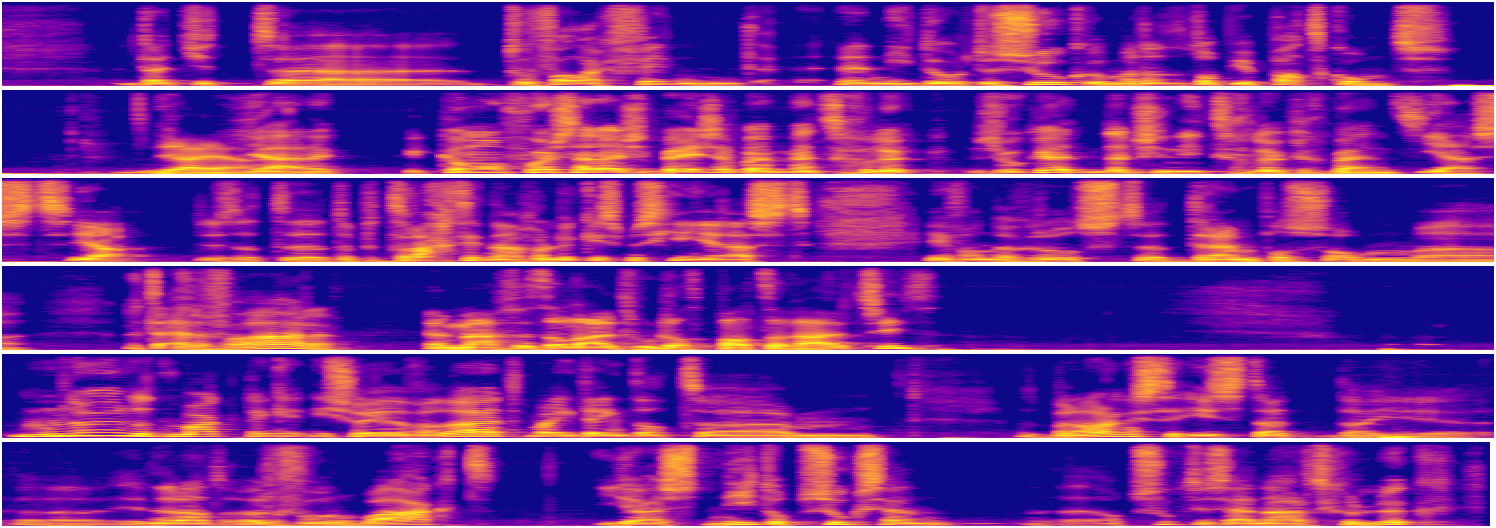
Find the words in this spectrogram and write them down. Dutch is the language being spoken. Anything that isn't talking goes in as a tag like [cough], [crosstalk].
dat je het uh, toevallig vindt en niet door te zoeken, maar dat het op je pad komt. Ja, ja. Ja, ik kan me voorstellen als je bezig bent met geluk zoeken, dat je niet gelukkig bent. Juist, ja. Dus dat de, de betrachting naar geluk is misschien juist een van de grootste drempels om uh, het te ervaren. En maakt het dan uit hoe dat pad eruit ziet? Nee, dat maakt denk ik niet zo heel veel uit. Maar ik denk dat um, het belangrijkste is dat, dat je uh, inderdaad ervoor waakt juist niet op zoek, zijn, uh, op zoek te zijn naar het geluk,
